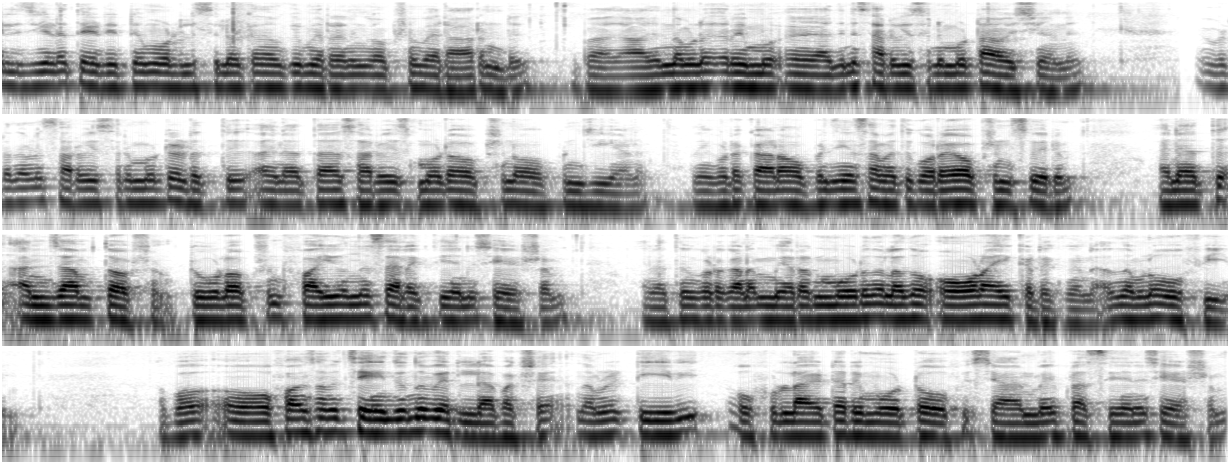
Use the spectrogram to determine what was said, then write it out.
എൽ ജിയുടെ തേർട്ടി ടു മോഡൽസിലൊക്കെ നമുക്ക് മിററിംഗ് ഓപ്ഷൻ വരാറുണ്ട്. അപ്പോൾ ആദ്യം നമ്മൾ റിമോ അതിന് സർവീസ് റിമോട്ട് ആവശ്യമാണ് ഇവിടെ നമ്മൾ സർവീസ് റിമോട്ട് എടുത്ത് അതിനകത്ത് ആ സർവീസ് മോഡ് ഓപ്ഷൻ ഓപ്പൺ ചെയ്യുകയാണ് അപ്പോൾ നിങ്ങളുടെ കാണാൻ ഓപ്പൺ ചെയ്യുന്ന സമയത്ത് കുറേ ഓപ്ഷൻസ് വരും. അതിനകത്ത് അഞ്ചാമത്തെ ഓപ്ഷൻ ടൂൾ ഓപ്ഷൻ ഫൈവ് ഒന്ന് സെലക്ട് ചെയ്തതിന് ശേഷം അതിനകത്ത് കൂടെ കാണാം മിറർ മോഡ് എന്നുള്ളത് ഓൺ ആയി കിടക്കുകയാണ് അത് നമ്മൾ ഓഫ് ചെയ്യും. അപ്പോൾ ഓഫ് ആകുന്ന സമയത്ത് ചേഞ്ച് ഒന്നും വരില്ല. പക്ഷേ നമ്മൾ ടി വി ഫുള്ളായിട്ട് റിമോട്ട് ഓഫ് സ്റ്റാൻഡ് ബൈ പ്രസ് ചെയ്തതിന് ശേഷം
